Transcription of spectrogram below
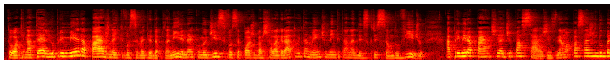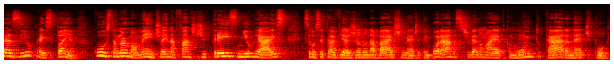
Estou aqui na tela e a primeira página que você vai ter da planilha, né? Como eu disse, você pode baixá-la gratuitamente, o link está na descrição do vídeo. A primeira parte é de passagens, né? Uma passagem do Brasil para a Espanha custa normalmente aí na faixa de 3 mil reais se você está viajando na baixa e média temporada. Se estiver numa época muito cara, né? Tipo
